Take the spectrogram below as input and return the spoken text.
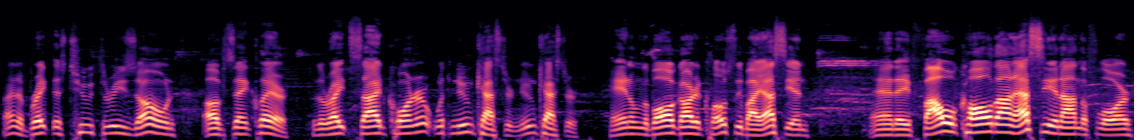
trying to break this 2 3 zone of St. Clair. To the right side corner with Noonkester. Noonkester handling the ball, guarded closely by Essien. And a foul called on Essien on the floor.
